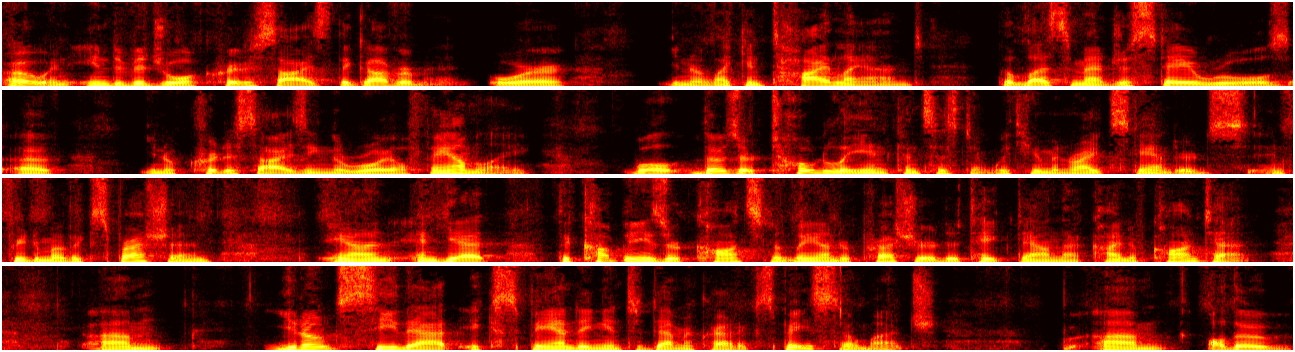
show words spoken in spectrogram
oh, an individual criticized the government, or, you know, like in Thailand, the lèse majesté rules of, you know, criticizing the royal family. Well, those are totally inconsistent with human rights standards and freedom of expression. And, and yet the companies are constantly under pressure to take down that kind of content. Um, you don't see that expanding into democratic space so much. Um, although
